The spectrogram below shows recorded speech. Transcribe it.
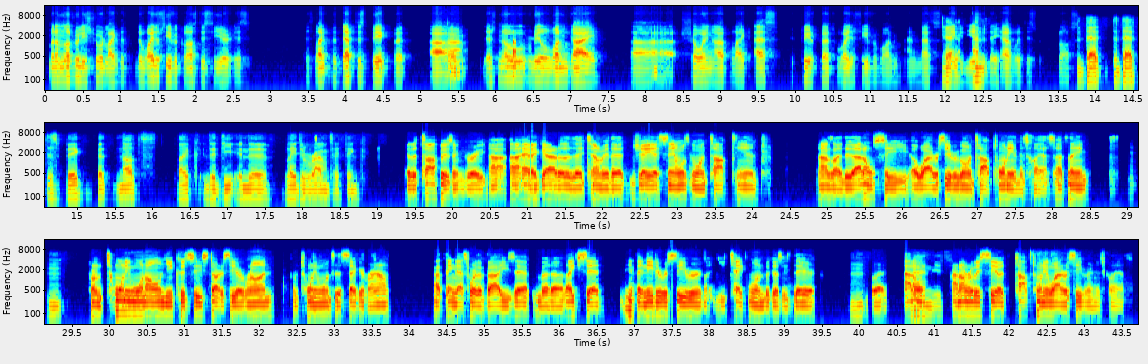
but I'm not really sure. Like the, the wide receiver class this year is, it's like the depth is big, but uh, there's no real one guy uh, showing up like as the clear cut wide receiver one, and that's yeah, maybe the issue they have with this class. The depth, the depth is big, but not like the D in the later rounds. I think. Yeah, the top isn't great. I, I had a guy the other day tell me that JSN was going top 10. I was like, dude, I don't see a wide receiver going top 20 in this class. I think mm-hmm. from 21 on, you could see start to see a run from 21 to the second round. I think that's where the value's at. But uh, like you said, if they need a receiver, you take one because he's there. Mm-hmm. But I don't, I don't really see a top 20 wide receiver in this class.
